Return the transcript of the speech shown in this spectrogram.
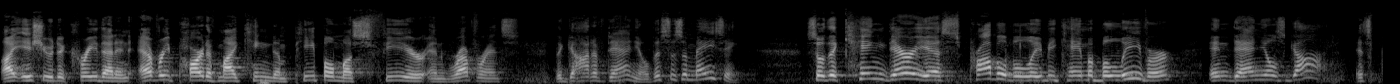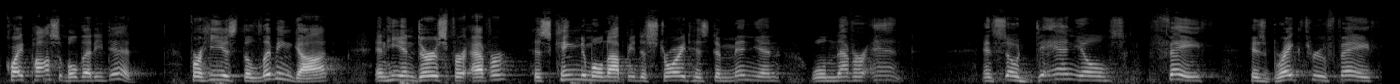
I issue a decree that in every part of my kingdom, people must fear and reverence the God of Daniel. This is amazing. So the king Darius probably became a believer in Daniel's God. It's quite possible that he did. For he is the living God, and he endures forever. His kingdom will not be destroyed, his dominion will never end. And so Daniel's faith, his breakthrough faith,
